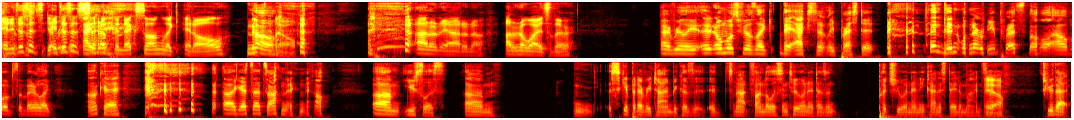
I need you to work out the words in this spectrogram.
And it doesn't it doesn't it. set I- up the next song like at all. No, no I don't yeah, I don't know. I don't know why it's there. I really. It almost feels like they accidentally pressed it, then didn't want to repress the whole album, so they're like, okay. I guess that's on there now. Um, useless. Um, skip it every time because it, it's not fun to listen to and it doesn't put you in any kind of state of mind. So Yeah. screw that.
